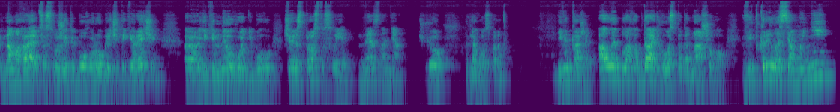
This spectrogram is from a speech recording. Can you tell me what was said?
намагаються служити Богу, роблячи такі речі, які не угодні Богу, через просто своє незнання, що для Господа. І він каже: але благодать Господа нашого відкрилася мені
